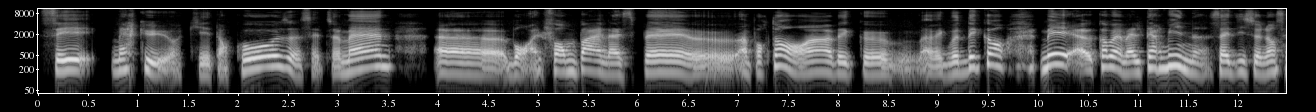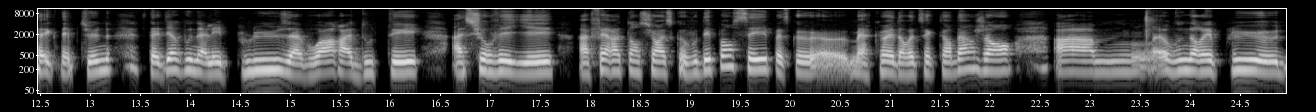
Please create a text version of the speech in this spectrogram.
c'est Mercure qui est en cause cette semaine. Euh, bon, elle forme pas un aspect euh, important hein, avec euh, avec votre décan, mais euh, quand même, elle termine sa dissonance avec Neptune, c'est-à-dire que vous n'allez plus avoir à douter, à surveiller, à faire attention à ce que vous dépensez, parce que Mercure est dans votre secteur d'argent. vous n'aurez plus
